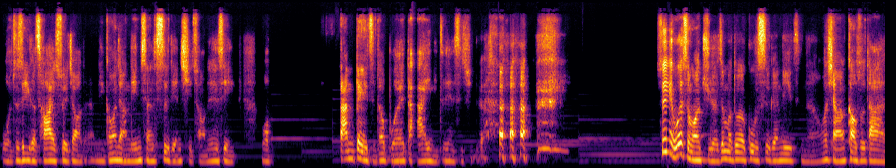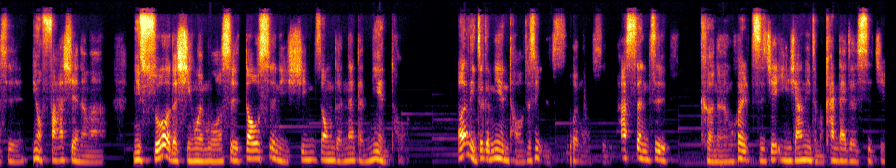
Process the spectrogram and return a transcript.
我就是一个超爱睡觉的人。你跟我讲凌晨四点起床这件事情，我单辈子都不会答应你这件事情的。所以为什么举了这么多的故事跟例子呢？我想要告诉大家的是，你有发现了吗？你所有的行为模式都是你心中的那个念头。而你这个念头就是你的思维模式，它甚至可能会直接影响你怎么看待这个世界。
